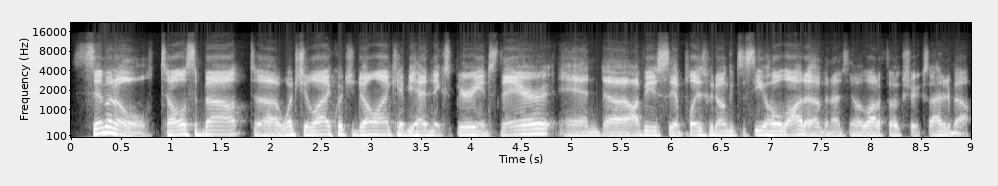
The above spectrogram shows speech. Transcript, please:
Seminole. Tell us about uh, what you like, what you don't like. Have you had an experience there? And uh, obviously, a place we don't get to see a whole lot of, and I know a lot of folks are excited about.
